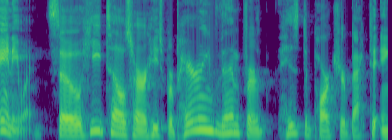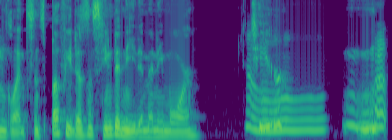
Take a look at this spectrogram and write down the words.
Anyway, so he tells her he's preparing them for his departure back to England since Buffy doesn't seem to need him anymore. Tear. Mm.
